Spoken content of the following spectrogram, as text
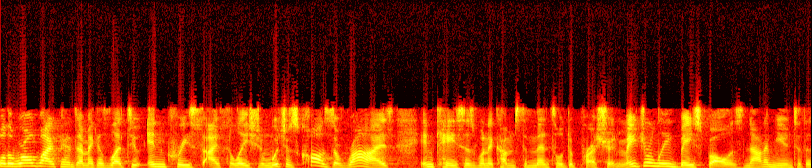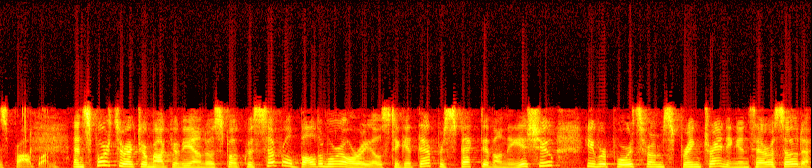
Well, the worldwide pandemic has led to increased isolation, which has caused a rise in cases when it comes to mental depression. Major League Baseball is not immune to this problem. And sports director Mark Viviano spoke with several Baltimore Orioles to get their perspective on the issue. He reports from spring training in Sarasota.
